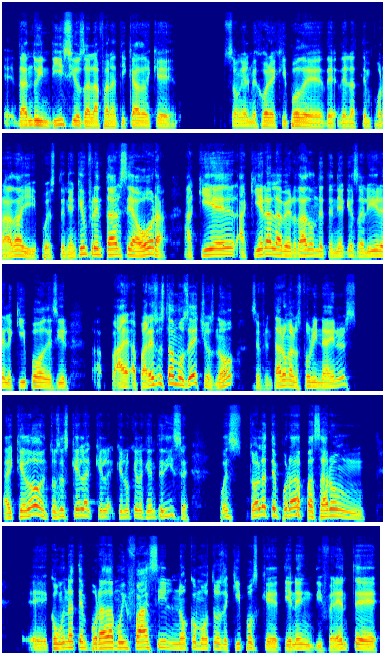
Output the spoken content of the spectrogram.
eh, dando indicios a la fanaticada de que son el mejor equipo de, la temporada y pues tenían que enfrentarse ahora. Aquí, er, aquí era la verdad donde tenía que salir el equipo a decir, para eso estamos hechos, ¿no? Se enfrentaron a los 49ers, ahí quedó. Entonces, ¿qué, es lo que la gente dice? Pues toda la temporada pasaron eh, con una temporada muy fácil, no como otros equipos que tienen diferente,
